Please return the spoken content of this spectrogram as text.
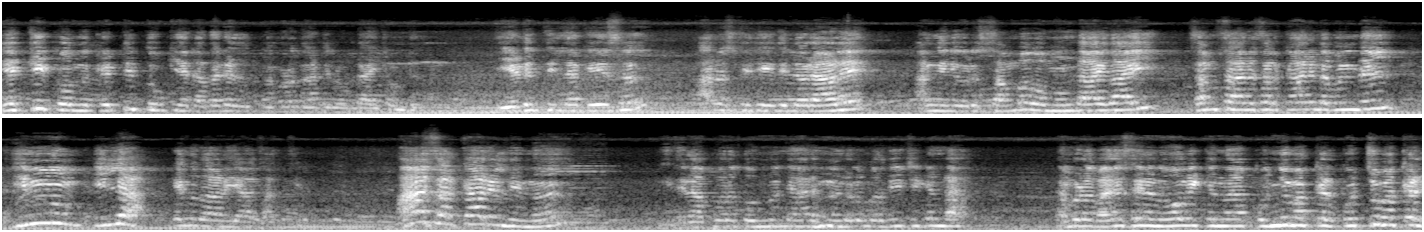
ഞെക്കിക്കൊന്ന് കെട്ടിത്തൂക്കിയ കഥകൾ നമ്മുടെ നാട്ടിൽ ഉണ്ടായിട്ടുണ്ട് എടുത്തില്ല കേസ് അറസ്റ്റ് ചെയ്തില്ല ഒരാളെ. അങ്ങനെ ഒരു സംഭവം ഉണ്ടായതായി സംസ്ഥാന സർക്കാരിന്റെ മുൻപിൽ ഇന്നും ഇല്ല എന്നതാണ് യാഥാർത്ഥ്യം. ആ സർക്കാരിൽ നിന്ന് ഇതിനപ്പുറത്തൊന്നും ഞാനും നിങ്ങളും പ്രതീക്ഷിക്കണ്ട. നമ്മുടെ മനസ്സിനെ നോവിക്കുന്ന കുഞ്ഞുമക്കൾ കൊച്ചുമക്കൾ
